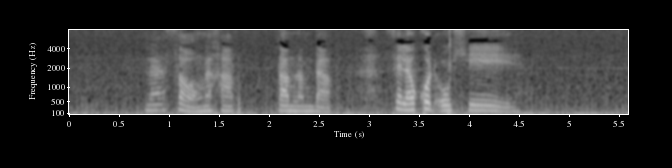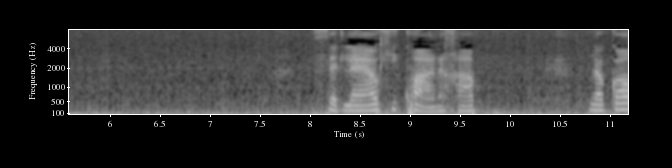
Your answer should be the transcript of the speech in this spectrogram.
20 และ 2 นะครับ ตามลำดับ เสร็จแล้วกดโอเค เสร็จแล้วคลิกขวานะครับ แล้วก็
